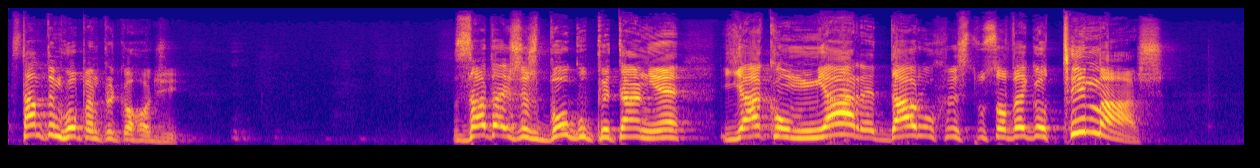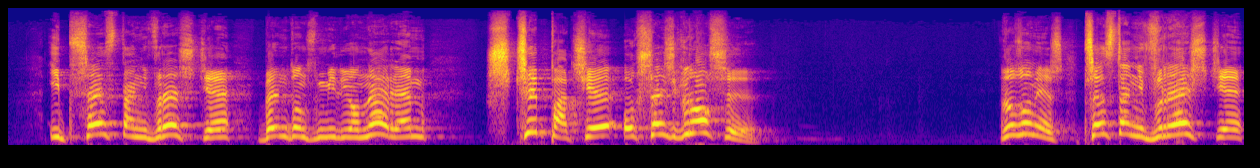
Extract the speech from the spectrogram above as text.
Z tamtym chłopem tylko chodzi. Zadaj Bogu pytanie, jaką miarę daru Chrystusowego ty masz. I przestań wreszcie, będąc milionerem, szczypać się o sześć groszy. Rozumiesz? Przestań wreszcie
